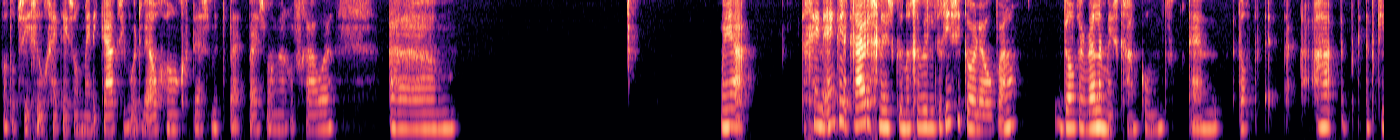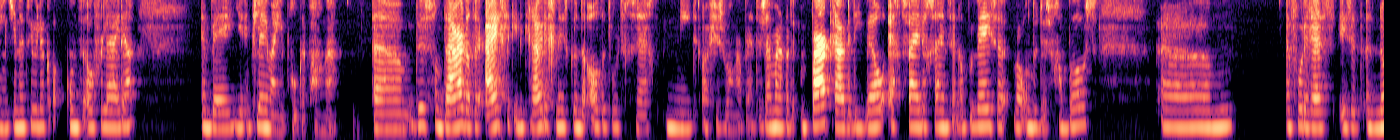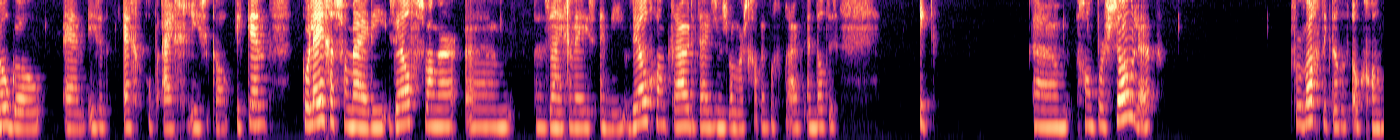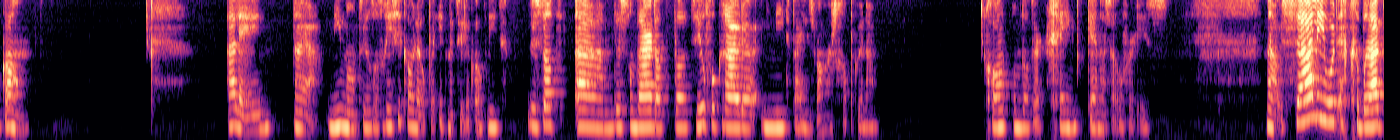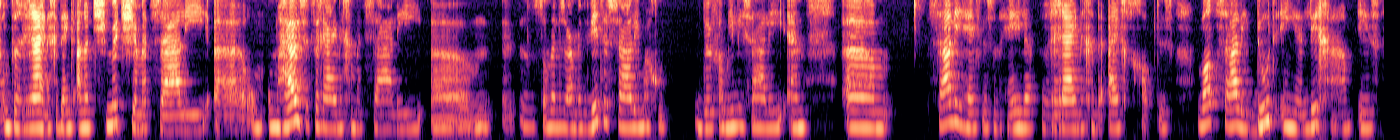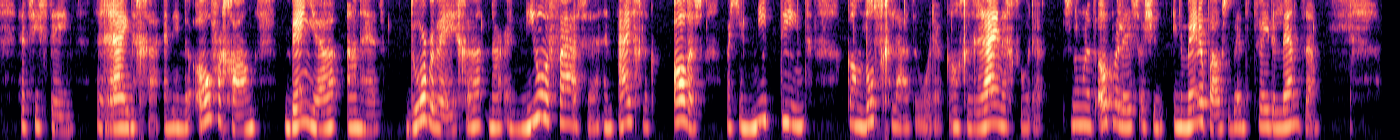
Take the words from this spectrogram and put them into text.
Wat op zich heel gek is, want medicatie wordt wel gewoon getest met, bij, zwangere vrouwen. Um, maar ja, geen enkele kruidengeneeskundige wil het risico lopen dat er wel een miskraam komt. En dat A, het kindje natuurlijk komt te overlijden. En B, je een claim aan je broek hebt hangen. Ehm, dus vandaar dat er eigenlijk in de kruidengeneeskunde altijd wordt gezegd: niet als je zwanger bent. Er zijn maar een paar kruiden die wel echt veilig zijn, zijn ook bewezen, waaronder dus framboos. Ehm, en voor de rest is het een no-go en is het echt op eigen risico. Ik ken collega's van mij die zelf zwanger ehm, zijn geweest en die wel gewoon kruiden tijdens hun zwangerschap hebben gebruikt. En dat is, ik, gewoon persoonlijk verwacht ik dat het ook gewoon kan. Alleen, nou ja, niemand wil dat risico lopen. Ik natuurlijk ook niet. Dus, dat, ehm, dus vandaar dat, dat heel veel kruiden niet bij een zwangerschap kunnen. Gewoon omdat er geen kennis over is. Nou, salie wordt echt gebruikt om te reinigen. Denk aan het schmutsje met salie. Uh, om, om huizen te reinigen met salie. Um, dat is dan weliswaar met witte salie, maar goed, de familie salie. En um, Salie heeft dus een hele reinigende eigenschap. Dus wat salie doet in je lichaam is het systeem reinigen. En in de overgang ben je aan het doorbewegen naar een nieuwe fase. En eigenlijk alles wat je niet dient, kan losgelaten worden, kan gereinigd worden. Ze noemen het ook wel eens als je in de menopauze bent, de tweede lente.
